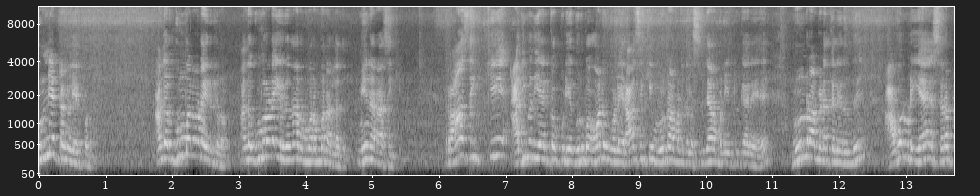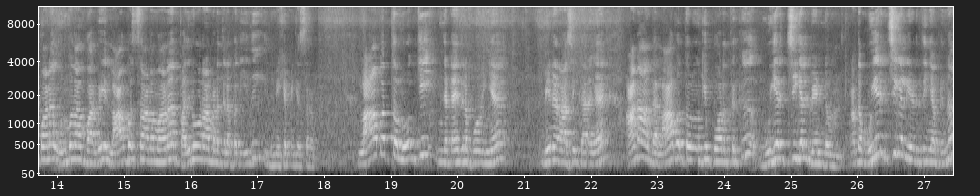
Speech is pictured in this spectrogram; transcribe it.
முன்னேற்றங்கள் ஏற்படும். அந்த கும்பலோட இருக்கணும். அந்த கும்பலோட இருக்கிறது தான் ரொம்ப ரொம்ப நல்லது. மீன ராசிக்கு. ராசிக்கு அதிபதியாக இருக்கக்கூடிய குரு பகவான் உங்களுடைய ராசிக்கு மூன்றாம் இடத்துல சஞ்சாரம் பண்ணிட்டு இருக்காரு மூன்றாம் இடத்திலிருந்து அவருடைய சிறப்பான ஒன்பதாம் பார்வை லாபஸ்தானமான பதினோராம் இடத்துல பதியுது. இது மிக மிக சிறப்பு. லாபத்தை நோக்கி இந்த டயத்தில் போவீங்க. மீன ராசிக்காரங்க. ஆனால் அந்த லாபத்தை நோக்கி போகிறதுக்கு முயற்சிகள் வேண்டும். அந்த முயற்சிகள் எடுத்தீங்க அப்படின்னா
